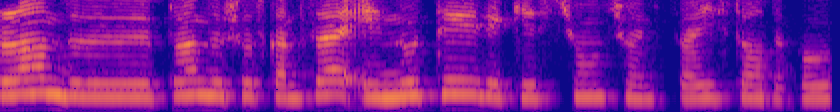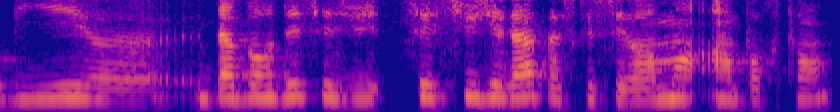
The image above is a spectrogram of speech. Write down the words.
plein de, plein de choses comme ça et noter les questions sur une feuille histoire de ne pas oublier euh, d'aborder ces, ces sujets-là parce que c'est vraiment important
